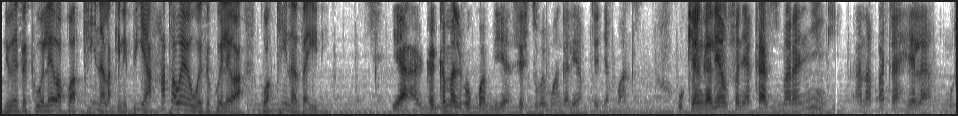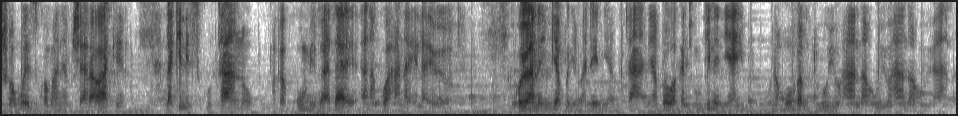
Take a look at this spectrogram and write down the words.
niweze kuelewa kwa kina, lakini pia hata wewe uweze kuelewa kwa kina zaidi. ya kama nilivyokuambia sisi tumemwangalia mteja kwanza ukiangalia mfanyakazi mara nyingi anapata hela mwisho wa mwezi kwa maana ya mshahara wake lakini siku tano mpaka kumi baadaye anakuwa hana hela yoyote. Kwa hiyo anaingia kwenye madeni ya mtaani ambao wakati mwingine ni aibu. Unamwomba mtu huyu hana huyu hana huyu hana.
